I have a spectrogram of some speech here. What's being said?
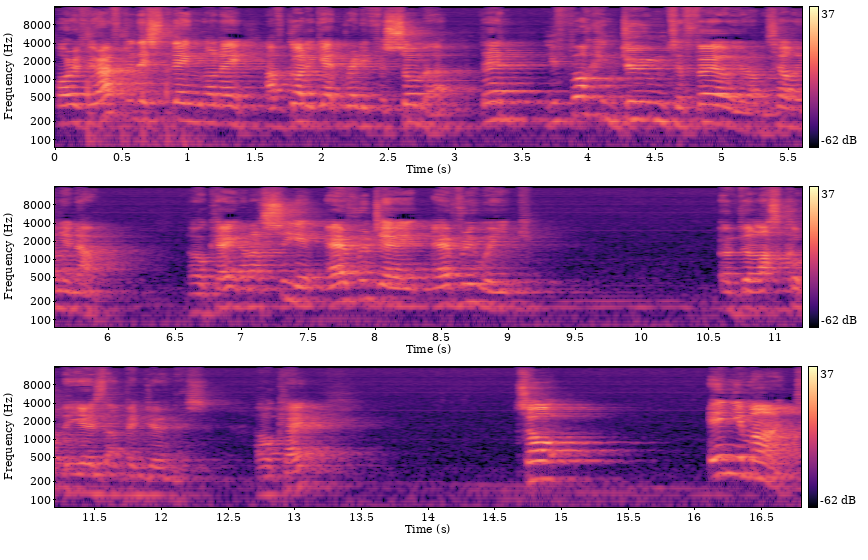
or if you're after this thing on a, I've got to get ready for summer, then you're fucking doomed to failure, I'm telling you now. Okay? And I see it every day, every week of the last couple of years that I've been doing this. Okay? So, in your mind,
